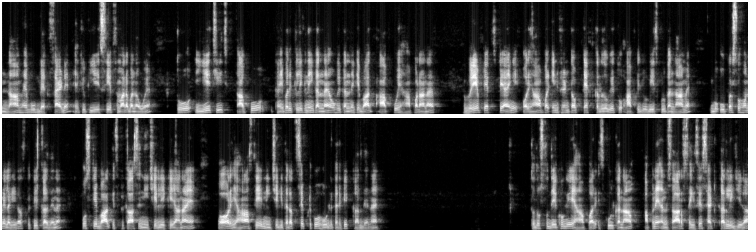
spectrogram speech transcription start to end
नाम है वो बैक साइड है क्योंकि ये सेप्स हमारा बना हुआ है। तो ये चीज़ आपको कहीं पर क्लिक नहीं करना है ओके करने के बाद आपको यहाँ पर आना है। वेब टेक्स्ट पे आएँगे और यहाँ पर इन फ्रंट ऑफ़ टेक्स्ट कर दोगे तो आपके जो भी स्कूल का नाम है, वो ऊपर शो होने लगेगा, उस पर क्लिक कर देना है। उसके बाद इस प्रकार से नीचे लेके आना है और यहाँ से नीचे की तरफ़ शिफ्ट को होल्ड करके कर देना है। तो दोस्तों देखोगे यहाँ पर स्कूल का नाम अपने अनुसार सही से सेट कर लीजिएगा।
